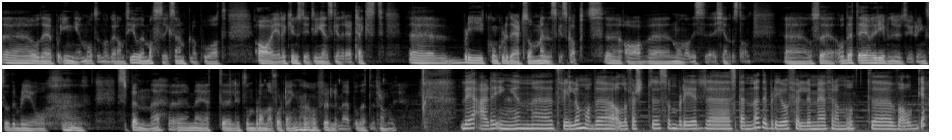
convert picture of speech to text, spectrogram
eh, og det er på ingen måte noen garanti. Og det er masse eksempler på at AI eller kunstig intelligens-generert tekst eh, blir konkludert som menneskeskapt eh, av eh, noen av disse tjenestene. Eh, og, dette er jo en rivende utvikling, så det blir jo spennende eh, med et eh, litt sånn blanda fortegn å følge med på dette framover. Det er det ingen tvil om, og det aller første som blir spennende, det blir jo å følge med fram mot valget.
